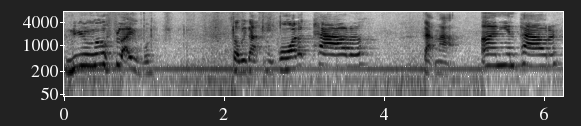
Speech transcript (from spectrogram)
Need a little flavor. So we got some garlic powder. Got my onion powder.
